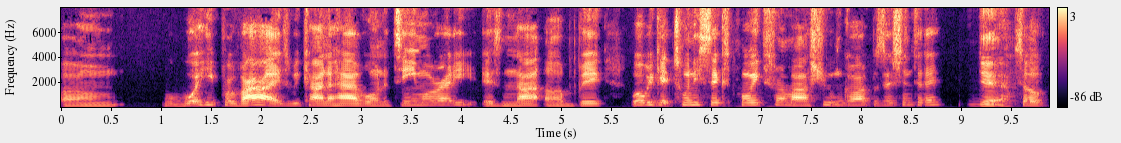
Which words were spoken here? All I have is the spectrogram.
um what he provides we kind of have on the team already is not a big well we get 26 points from our shooting guard position today Yeah. so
